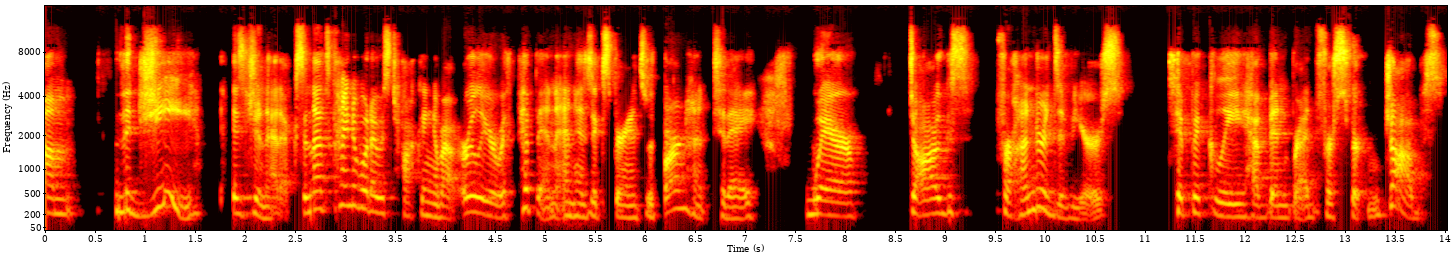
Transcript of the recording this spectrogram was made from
Um, the G is genetics. And that's kind of what I was talking about earlier with Pippin and his experience with Barn Hunt today, where dogs for hundreds of years typically have been bred for certain jobs.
